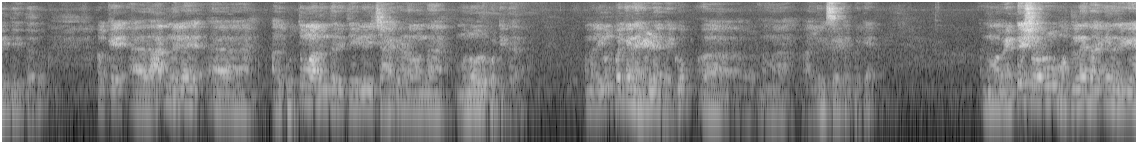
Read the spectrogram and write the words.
ರೀತಿ ಇತ್ತು ಅದು. ಓಕೆ ಅದಾದಮೇಲೆ ಅದಕ್ಕೆ ಉತ್ತಮವಾದಂಥ ರೀತಿಯಲ್ಲಿ ಛಾಯಾಗ್ರಹಣವನ್ನು ಮನೋರು ಕೊಟ್ಟಿದ್ದಾರೆ. ಆಮೇಲೆ ಇವ್ರ ಬಗ್ಗೆನೇ ನಾನು ಹೇಳಲೇಬೇಕು ನಮ್ಮ ಲಿರಿಕ್ಸ್ ರೈಟರ್ ಬಗ್ಗೆ. ನಮ್ಮ ವೆಂಕಟೇಶ್ ಅವರು ಮೊದಲನೇದಾಗಿ ನನಗೆ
